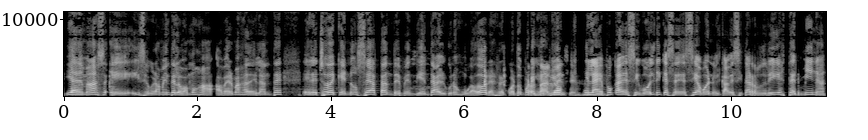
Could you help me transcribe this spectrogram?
Y además, eh, y seguramente lo vamos a, ver más adelante, el hecho de que no sea tan dependiente de algunos jugadores. Recuerdo, por ejemplo, en la época de Ciboldi que se decía, bueno, el cabecita Rodríguez termina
